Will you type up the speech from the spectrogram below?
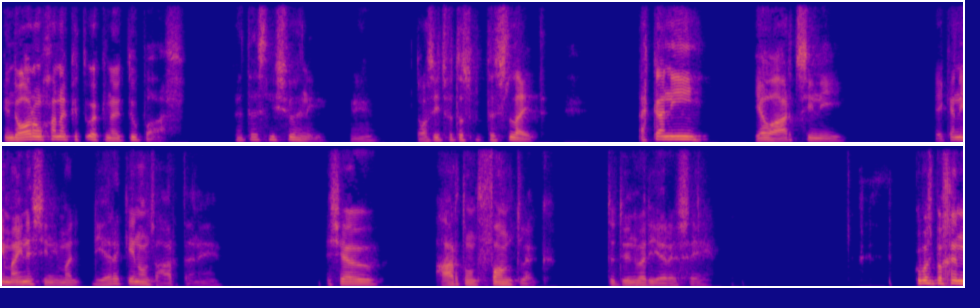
en daarom gaan ek dit ook nou toepas. Dit is nie so nie, hè. Daar's iets wat ons moet besluit. Ek kan nie jou hart sien nie. Ek kan nie myne sien nie, maar die Here ken ons harte, hè. Is jou hart ontvanklik te doen wat die Here sê? Kom ons begin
